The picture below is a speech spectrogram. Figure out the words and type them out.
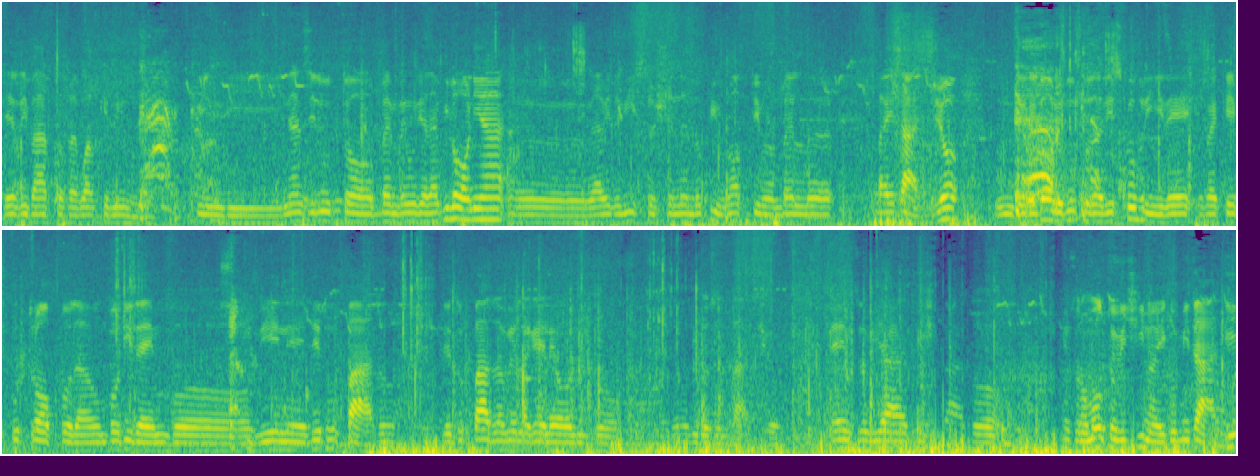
e riparto fra qualche minuto. Quindi innanzitutto benvenuti ad Aquilonia, eh, avete visto scendendo qui un ottimo, un bel paesaggio, un territorio tutto da riscoprire perché purtroppo da un po' di tempo viene deturpato, deturpato da quella che è l'eolico, l'eolico selvaggio. Penso vi ha anticipato, io sono molto vicino ai comitati,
